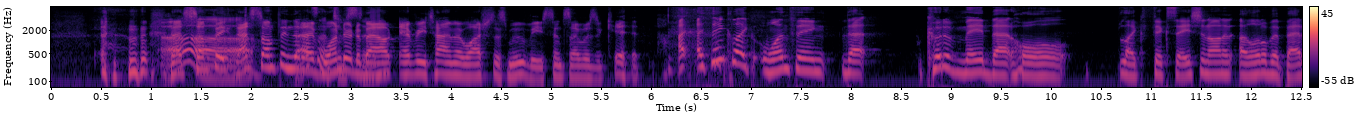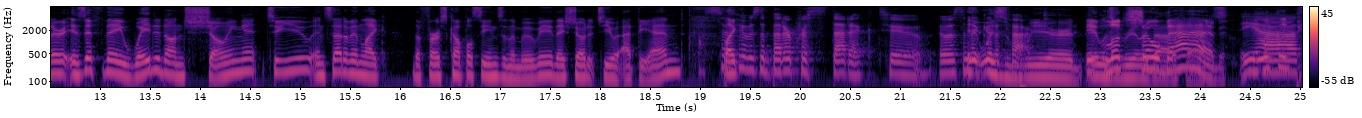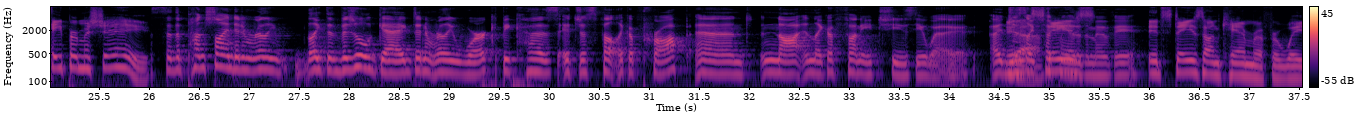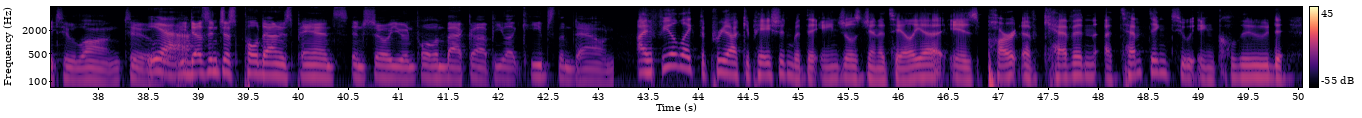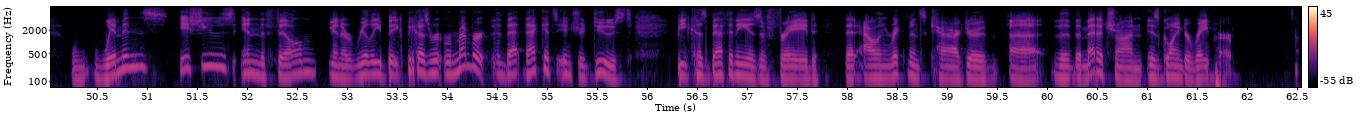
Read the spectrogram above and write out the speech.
that's something. Oh, that's something that Oh, that's I've wondered about every time I watch this movie since I was a kid. I, I think like one thing that could have made that whole like fixation on it a little bit better is if they waited on showing it to you instead of in like the first couple scenes in the movie they showed it to you at the end So like if it was a better prosthetic too. It wasn't a it good was effect. weird It, was looked really so bad. effects. It looked like paper mache. So the punchline didn't really like the visual gag didn't really work because it just felt like a prop and not in like a funny cheesy way. It just Yeah. like took me out of the movie. It stays on camera for way too long too. Yeah. he doesn't just pull down his pants and show you and pull them back up. He like keeps them down. I feel like the preoccupation with the angel's genitalia is part of Kevin attempting to include women's issues in the film in a really big because remember that that gets introduced because Bethany is afraid that Alan Rickman's character uh, the the Metatron is going to rape her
